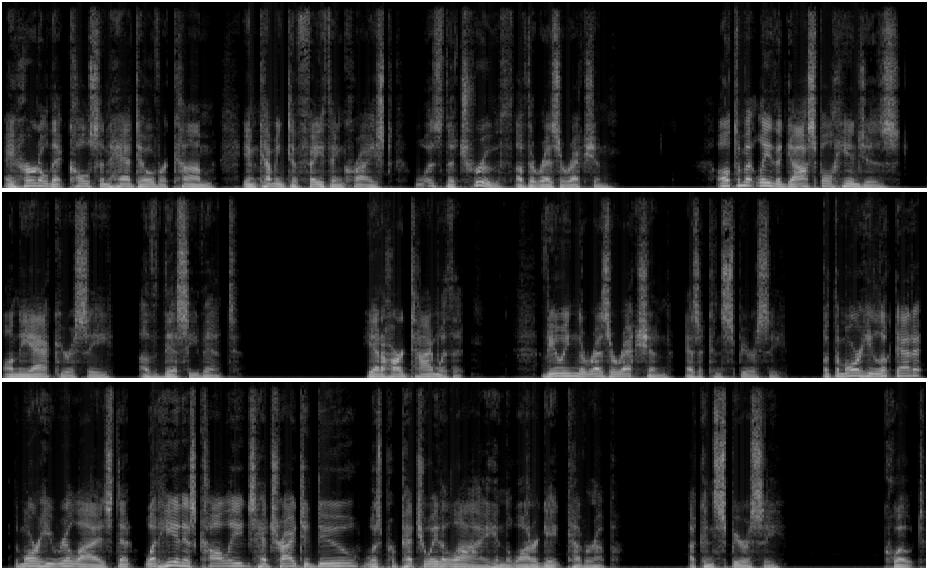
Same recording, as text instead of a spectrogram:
a hurdle that Colson had to overcome in coming to faith in Christ was the truth of the resurrection. Ultimately, the gospel hinges on the accuracy of this event. He had a hard time with it, viewing the resurrection as a conspiracy. But the more he looked at it, the more he realized that what he and his colleagues had tried to do was perpetuate a lie in the Watergate cover up, a conspiracy. Quote,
